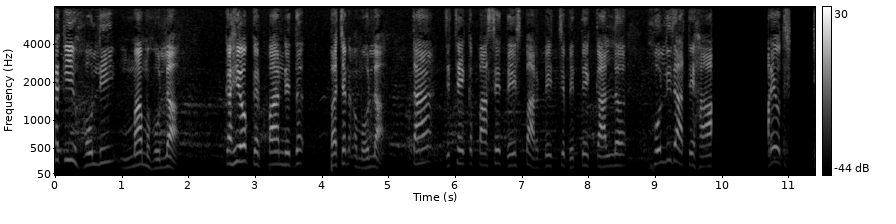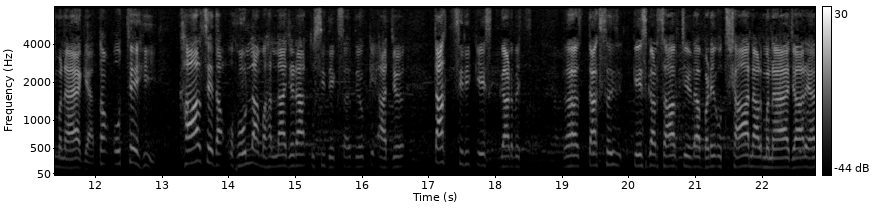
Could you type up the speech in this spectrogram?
ਔਰਨ ਕੀ ਹੋਲੀ ਮਮ ਹੋਲਾ ਕਹਿਓ ਕਿਰਪਾ ਨਿਦ ਬਚਨ ਅਮੋਲਾ। ਤਾਂ ਜਿੱਥੇ ਇੱਕ ਪਾਸੇ ਦੇਸ਼ ਭਰ ਵਿੱਚ ਬੀਤੇ ਕੱਲ ਹੋਲੀ ਦਾ ਤਿਹਾਰ ਬੜੇ ਉਤਸ਼ਾਹ ਮਨਾਇਆ ਗਿਆ, ਤਾਂ ਉੱਥੇ ਹੀ ਖਾਲਸੇ ਦਾ ਉਹ ਹੋਲਾ ਮਹੱਲਾ ਜਿਹੜਾ ਤੁਸੀਂ ਦੇਖ ਸਕਦੇ ਹੋ ਕਿ ਅੱਜ ਤਖਤ ਸ੍ਰੀ ਕੇਸਗੜ੍ਹ ਵਿੱਚ ਤਖਤ ਕੇਸਗੜ੍ਹ ਸਾਹਿਬ 'ਚ ਜਿਹੜਾ ਬੜੇ ਉਤਸ਼ਾਹ ਨਾਲ ਮਨਾਇਆ ਜਾ ਰਿਹਾ,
